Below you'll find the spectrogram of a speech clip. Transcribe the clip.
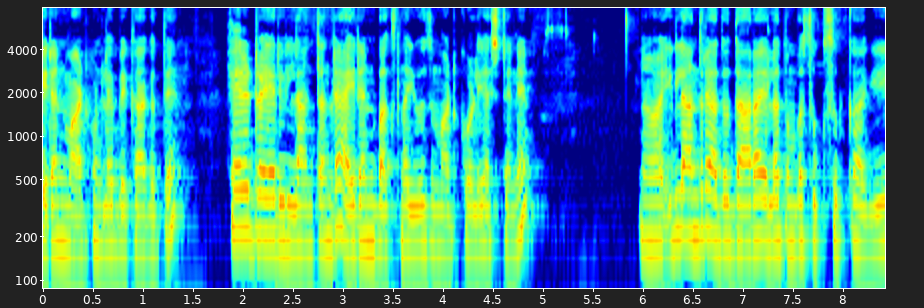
ಐರನ್ ಮಾಡ್ಕೊಳ್ಳೇಬೇಕಾಗುತ್ತೆ ಹೇರ್ ಡ್ರೈಯರ್ ಇಲ್ಲ ಅಂತಂದರೆ ಐರನ್ ಬಾಕ್ಸ್ನ ಯೂಸ್ ಮಾಡ್ಕೊಳ್ಳಿ ಅಷ್ಟೇ ಇಲ್ಲ ಅಂದರೆ ಅದು ದಾರ ಎಲ್ಲ ತುಂಬ ಸುಕ್ ಸುಕ್ಕಾಗಿ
